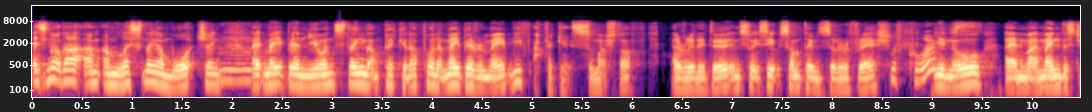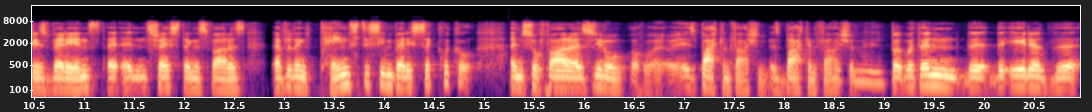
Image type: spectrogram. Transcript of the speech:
it's not that I'm I'm listening, I'm watching. Mm. It might be a nuance thing that I'm picking up on. It might be a remind me. I forget so much stuff. I really do. And so it's sometimes it's a refresh. Of course, You know, um, my, my industry is very in, interesting as far as everything tends to seem very cyclical. And so far as, you know, uh, it's back in fashion, it's back in fashion. Mm-hmm. But within the, the area that,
